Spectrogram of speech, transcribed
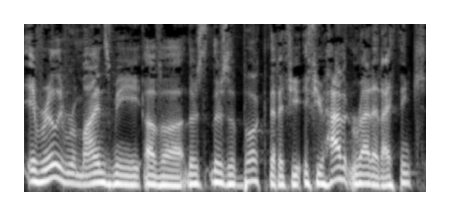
it really reminds me of a there's there's a book that if you if you haven't read it, I think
